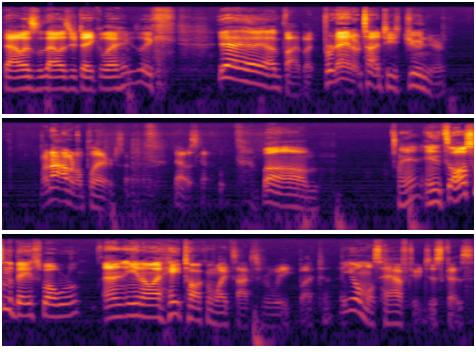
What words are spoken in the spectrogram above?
that was that was your takeaway. He's like, yeah, yeah, yeah, I'm fine. But Fernando Tatis Jr. phenomenal player. So that was kind of cool. But um, yeah, and it's also in the baseball world. And you know I hate talking White Sox every week, but you almost have to just because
